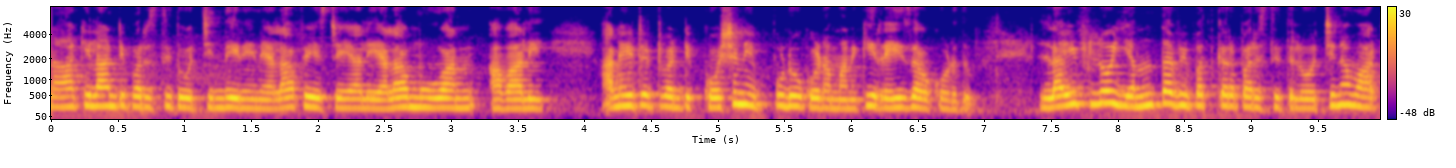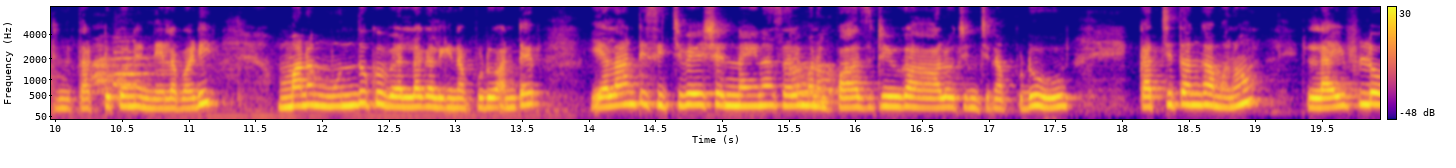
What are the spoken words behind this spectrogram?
నాకు ఇలాంటి పరిస్థితి వచ్చింది నేను ఎలా ఫేస్ చేయాలి ఎలా మూవ్ ఆన్ అవ్వాలి అనేటటువంటి క్వశ్చన్ ఎప్పుడూ కూడా మనకి రైజ్ అవ్వకూడదు. లైఫ్లో ఎంత విపత్కర పరిస్థితులు వచ్చినా వాటిని తట్టుకొని నిలబడి మనం ముందుకు వెళ్ళగలిగినప్పుడు అంటే ఎలాంటి సిచ్యువేషన్ అయినా సరే మనం పాజిటివ్గా ఆలోచించినప్పుడు ఖచ్చితంగా మనం లైఫ్లో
